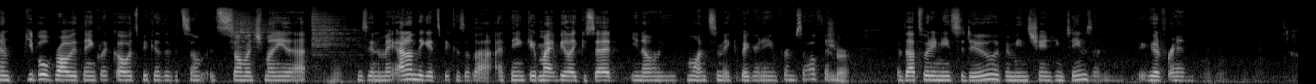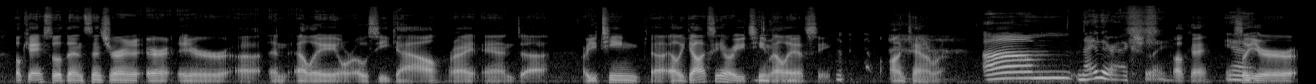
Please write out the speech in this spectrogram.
And people probably think like, oh, it's because of it's so it's so much money that Mhm. he's going to make. I don't think it's because of that. I think it might be like you said. You know, he wants to make a bigger name for himself, and Sure. if that's what he needs to do, if it means changing teams, then good for him. Okay, so then since you're, you're, you're uh, an LA or OC gal, right? And uh, are you team uh, LA Galaxy or are you team LAFC on camera? Um, neither actually. Okay. Yeah. So you're,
